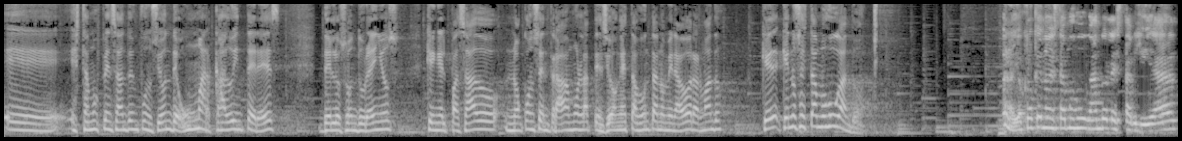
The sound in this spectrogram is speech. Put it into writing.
estamos pensando en función de un marcado interés de los hondureños que en el pasado no concentrábamos la atención en esta Junta Nominadora, Armando. ¿Qué, nos estamos jugando? Bueno, yo creo que nos estamos jugando la estabilidad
